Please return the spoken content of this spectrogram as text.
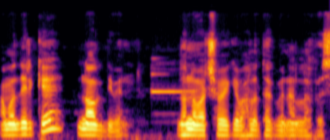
আমাদেরকে নক দিবেন। ধন্যবাদ সবাইকে, ভালো থাকবেন, আল্লাহ হাফেজ।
